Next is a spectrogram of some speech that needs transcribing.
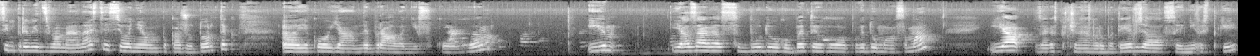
Всім привіт! З вами Настя. Сьогодні я вам покажу тортик, е, якого я не брала ні в кого. І я зараз буду робити його, придумала сама. І я зараз починаю його робити. Я взяла синій ось такий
